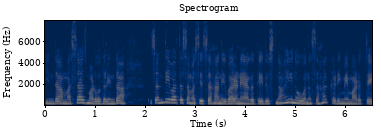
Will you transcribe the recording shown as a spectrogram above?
ಇಂದ ಮಸಾಜ್ ಮಾಡುವುದರಿಂದ ಸಂಧಿವಾತ ಸಮಸ್ಯೆ ಸಹ ನಿವಾರಣೆ ಆಗುತ್ತೆ. ಇದು ಸ್ನಾಯು ನೋವನ್ನು ಸಹ ಕಡಿಮೆ ಮಾಡುತ್ತೆ.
